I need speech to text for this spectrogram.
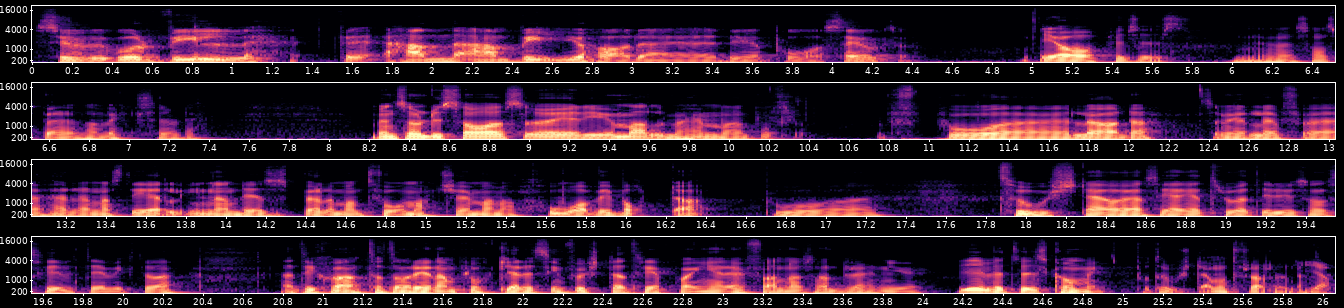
Sylvegård vill, för han, han vill ju ha det, det på sig också. Ja precis. Nu är det en sån spelare som växer och det. Men som du sa så är det ju Malmö hemma på, på eh, lördag som gäller för herrarnas del. Innan det så spelar man två matcher. Man har HV borta på eh, torsdag och jag ser, jag tror att det är du som har skrivit det Viktor? Att det är skönt att de redan plockade sin första trepoängare för annars hade den ju givetvis kommit på torsdag mot Frölunda. Japp.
